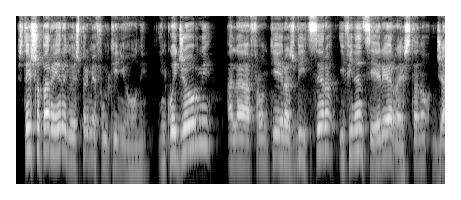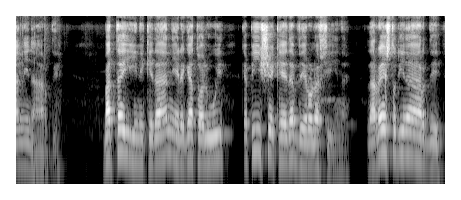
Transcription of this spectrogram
Stesso parere lo esprime Fulchignoni. In quei giorni, alla frontiera svizzera, i finanzieri arrestano Gianni Nardi. Battaini, che da anni è legato a lui, capisce che è davvero la fine. L'arresto di Nardi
